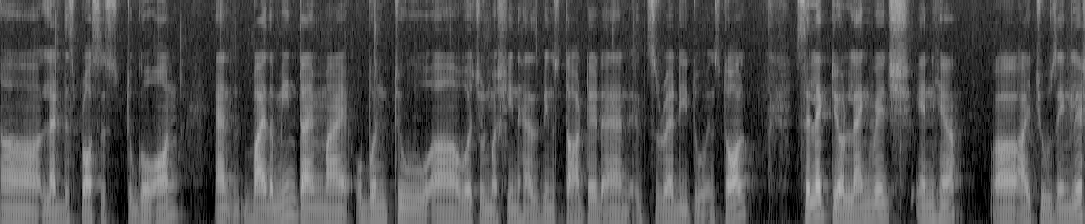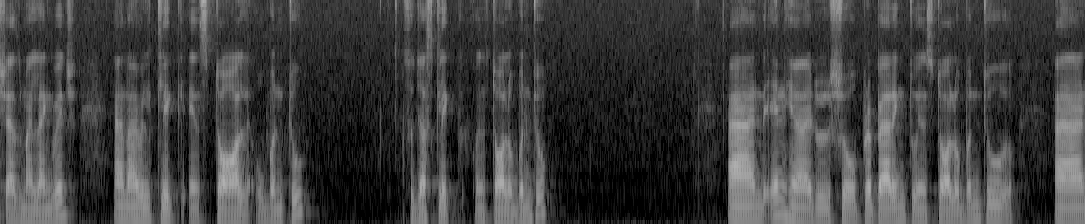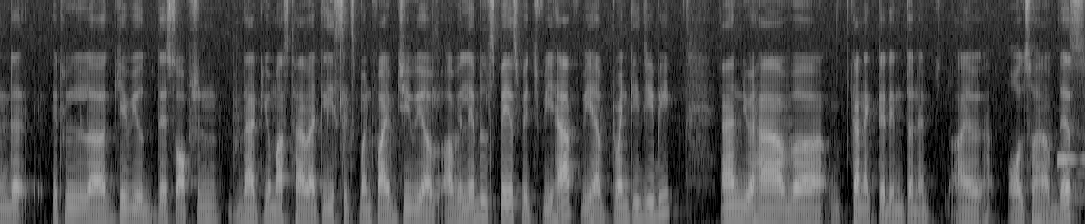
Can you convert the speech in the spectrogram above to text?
uh, let this process to go on. And by the meantime my Ubuntu uh, virtual machine has been started and it's ready to install. Select your language in here. Uh, I choose English as my language. And I will click install Ubuntu. So just click install Ubuntu and in here it will show preparing to install Ubuntu and it will uh, give you this option that you must have at least 6.5 GB of available space which we have. We have 20 GB and you have uh, connected internet. I also have this.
